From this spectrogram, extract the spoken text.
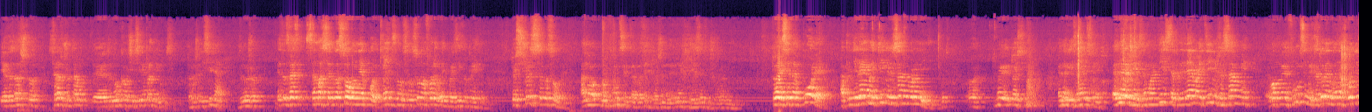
и оказалось, что сразу же там э, эта наука очень сильно продвинулась. Потому что действительно, нужно, это называется самосогласованное поле. Понятие самосогласованного поля возникло при этом. То есть что это согласованное? Оно, ну, функции это вот эти должны из этих же уравнений. То есть это поле, определяемое теми же самыми уравнениями. Вот, э, мы, то есть энергия взаимодействия, энергия взаимодействия, определяемая теми же самыми волновыми функциями, которые мы находим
